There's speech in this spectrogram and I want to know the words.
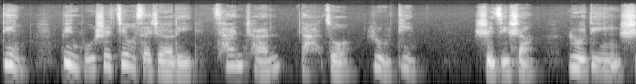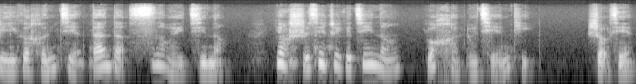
定并不是就在这里参禅打坐入定，实际上入定是一个很简单的思维机能。要实现这个机能，有很多前提。首先，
